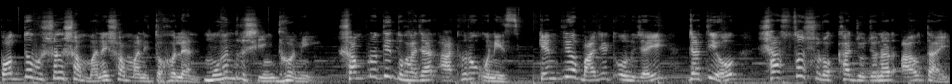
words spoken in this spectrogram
পদ্মভূষণ সম্মানে সম্মানিত হলেন? মহেন্দ্র সিং ধোনি। সম্প্রতি দু হাজার কেন্দ্রীয় বাজেট অনুযায়ী জাতীয় স্বাস্থ্য সুরক্ষা যোজনার আওতায়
